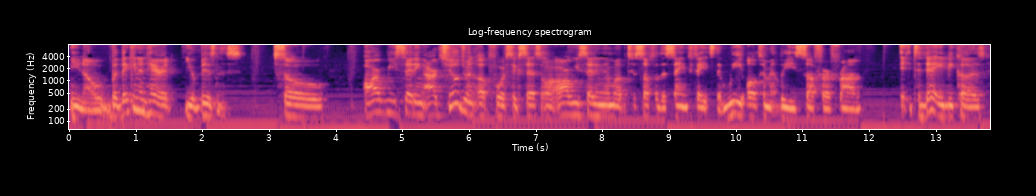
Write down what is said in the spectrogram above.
you know, but they can inherit your business. So are we setting our children up for success or are we setting them up to suffer the same fates that we ultimately suffer from today because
